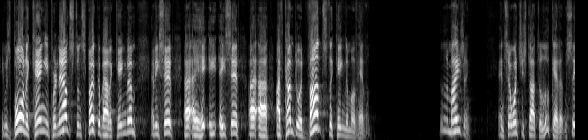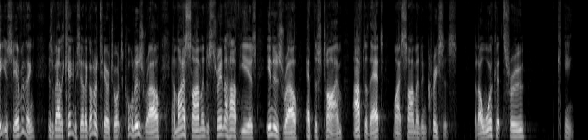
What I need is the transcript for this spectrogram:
He was born a king. He pronounced and spoke about a kingdom. And he said, uh, uh he, he, said uh, uh, I've come to advance the kingdom of heaven. Amazing? And so once you start to look at it and see it, you see everything is about a kingdom. He said, I've got a territory. It's called Israel. And my assignment is three and a half years in Israel at this time. After that, my assignment increases. But I'll work it through kings.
